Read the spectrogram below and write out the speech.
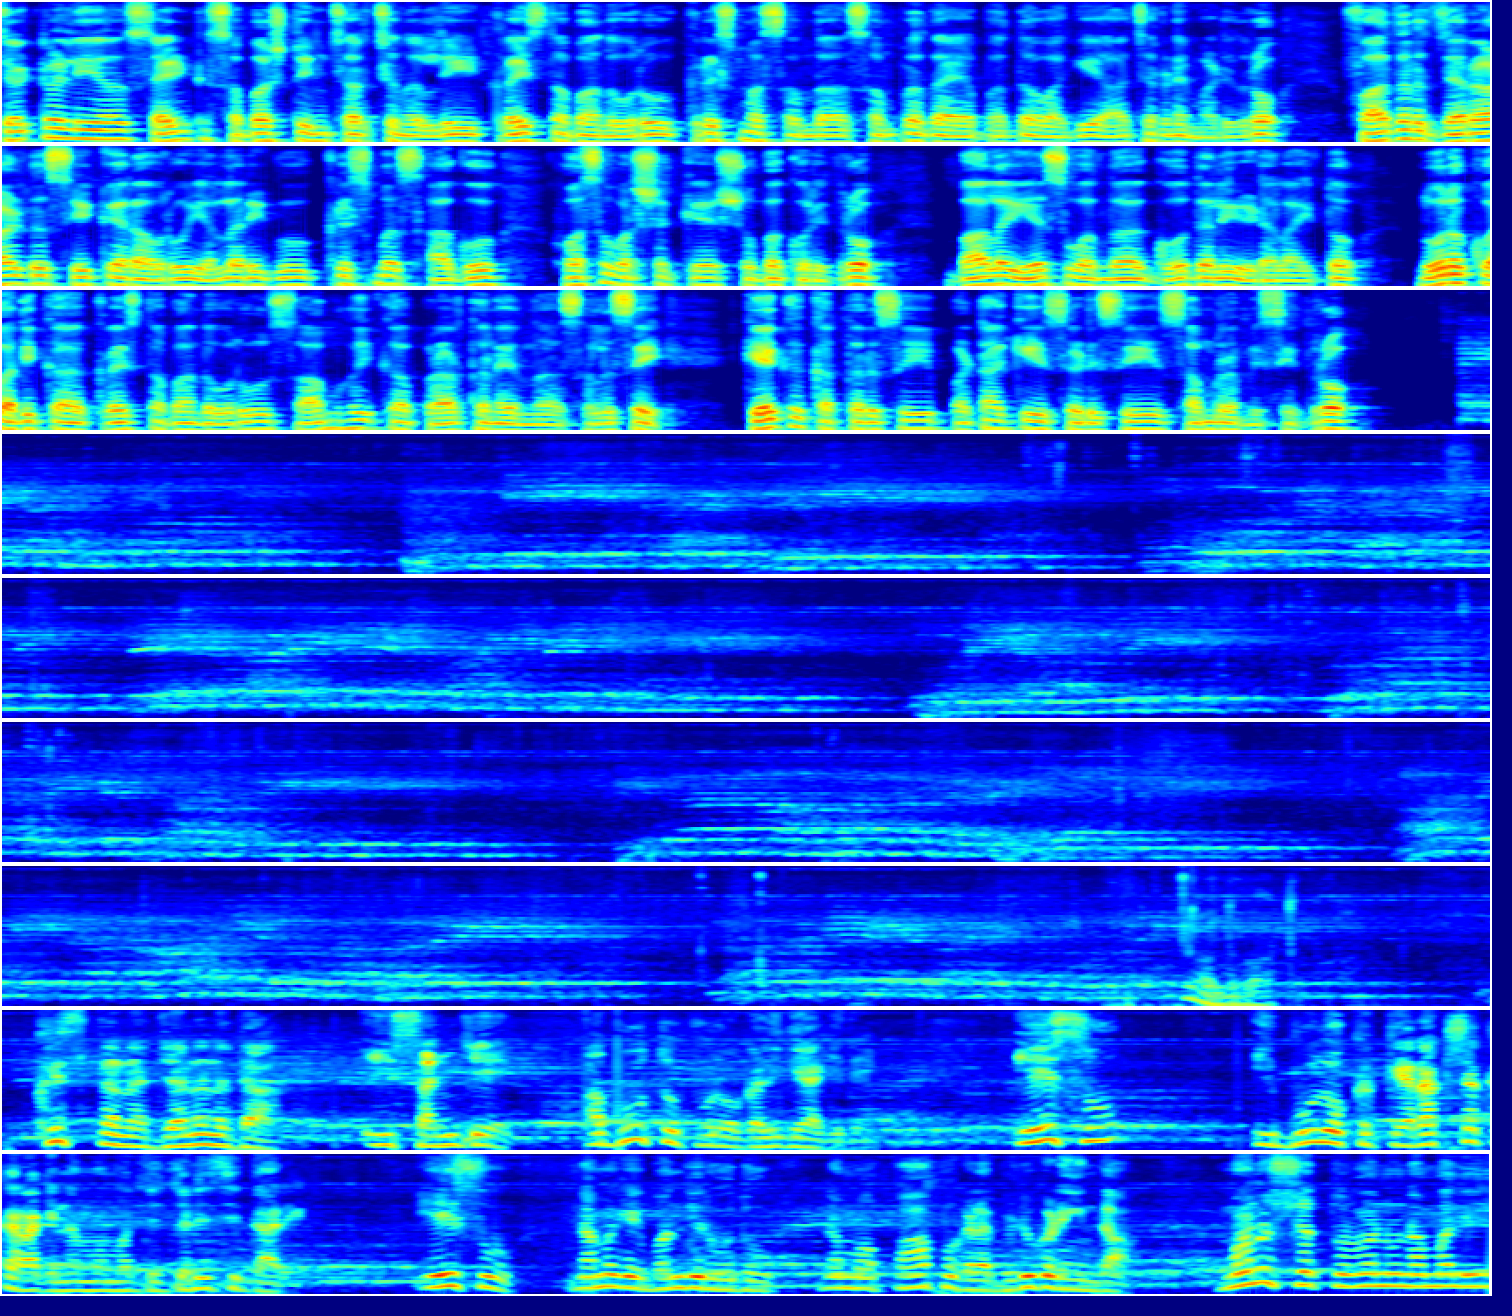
ಚಟ್ಟಳ್ಳಿಯ ಸೈಂಟ್ ಸಬಸ್ಟಿನ್ ಚರ್ಚ್ನಲ್ಲಿ ಕ್ರೈಸ್ತ ಬಾಂಧವರು ಕ್ರಿಸ್ಮಸ್ ಸಂಪ್ರದಾಯ ಸಂಪ್ರದಾಯಬದ್ಧವಾಗಿ ಆಚರಣೆ ಮಾಡಿದರು. ಫಾದರ್ ಜೆರಾಲ್ಡ್ ಸೀಕೇರ್ ಅವರು ಎಲ್ಲರಿಗೂ ಕ್ರಿಸ್ಮಸ್ ಹಾಗೂ ಹೊಸ ವರ್ಷಕ್ಕೆ ಶುಭ ಕೋರಿದರು. ಬಾಲ ಯೇಸುವಂದ ಗೋದಲಿ ಇಡಲಾಯಿತು. ನೂರಕ್ಕೂ ಅಧಿಕ ಕ್ರೈಸ್ತ ಬಾಂಧವರು ಸಾಮೂಹಿಕ ಪ್ರಾರ್ಥನೆಯನ್ನು ಸಲ್ಲಿಸಿ, ಕೇಕ್ ಕತ್ತರಿಸಿ, ಪಟಾಕಿ ಸಿಡಿಸಿ ಸಂಭ್ರಮಿಸಿದ್ರು. ಒಂದು ಮಾತು. ಕ್ರಿಸ್ತನ ಜನನದ ಈ ಸಂಜೆ ಅಭೂತಪೂರ್ವ ಗಳಿಗೆಯಾಗಿದೆ. ಏಸು ಈ ಭೂಲೋಕಕ್ಕೆ ರಕ್ಷಕರಾಗಿ ನಮ್ಮ ಮಧ್ಯೆ ಜನಿಸಿದ್ದಾರೆ. ಏಸು ನಮಗೆ ಬಂದಿರುವುದು ನಮ್ಮ ಪಾಪಗಳ ಬಿಡುಗಡೆಯಿಂದ. ಮನುಷ್ಯತ್ವವನ್ನು ನಮ್ಮಲ್ಲಿ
